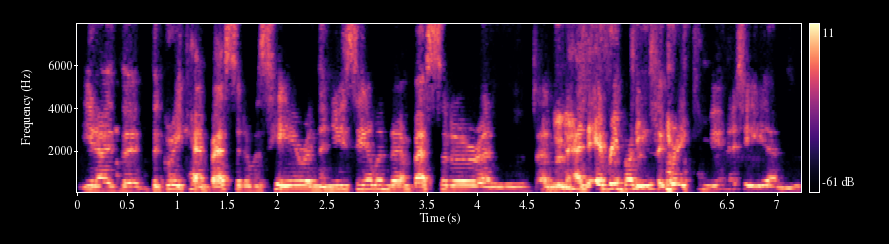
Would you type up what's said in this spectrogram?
you know the the greek ambassador was here and the new zealand ambassador and and, And and everybody in the greek community and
